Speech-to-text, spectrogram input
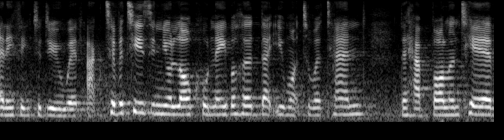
anything to do with activities in your local neighborhood that you want to attend. They have volunteer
